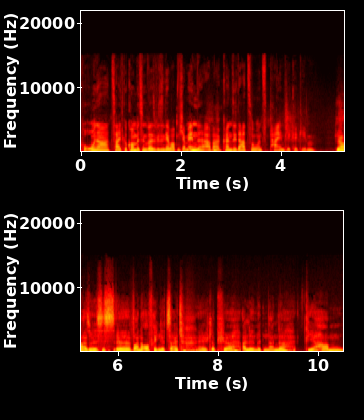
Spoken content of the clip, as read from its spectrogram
Corona-Zeit gekommen, beziehungsweise wir sind ja überhaupt nicht am Ende, aber können Sie dazu uns ein paar Einblicke geben? Ja, also es ist, äh, war eine aufregende Zeit, äh, ich glaube für alle miteinander. Wir haben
